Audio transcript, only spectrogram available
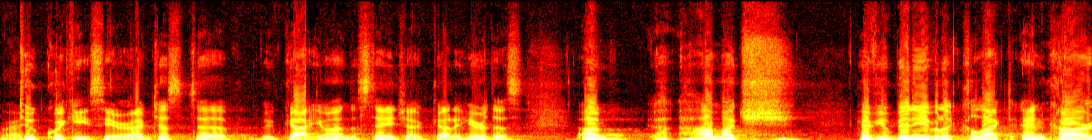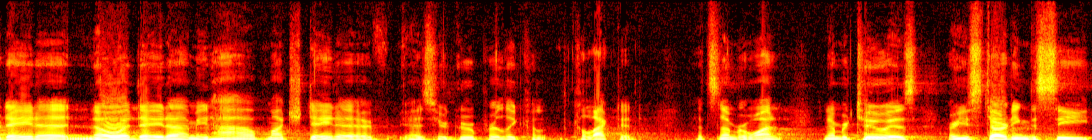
right. Two quickies here. I've just, uh, we've got you on the stage. I've got to hear this. Um, how much have you been able to collect NCAR data and NOAA data? I mean, how much data has your group really co collected? That's number one. Number two is, are you starting to see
